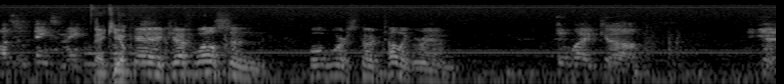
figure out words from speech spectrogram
Awesome. Thanks, Mike. Thank you. Okay, Jeff Wilson, Fort Worth Star Telegram. Hey, Mike. Um, yeah,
